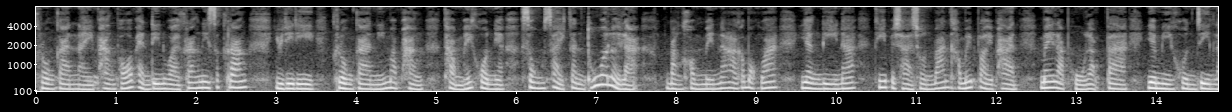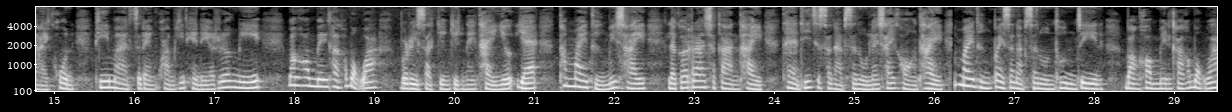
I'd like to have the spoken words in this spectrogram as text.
โครงการไหนพังเพราะว่าแผ่นดินไหวครั้งนี้สักครั้ง อยู่ดีๆ โครงการนี้มาพังทำให้คนเนี่ยสงสัยกันทั่วเลยล่ะ บางคอมเมนต์นะคะก็บอกว่ายังดีนะ ที่ประชาชนบ้านเขาไม่ปล่อยผ่าน ไม่หลับหูหลับตา ยังมีคนจีนหลายคนที่มาแสดงความคิดเห็นในเรื่องนี้ บางคอมเมนต์ค่ะเขาบอกว่าบริษัทเก่งๆ ในไทยเยอะแยะทำไมถึงไม่ใช้ แล้วก็ราชการไทย แทนที่จะสนับสนุนและใช้ของไทยทำไมถึงไปสนับสนุนทุนจีน บางคอมเมนต์ค่ะเขาบอกว่า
